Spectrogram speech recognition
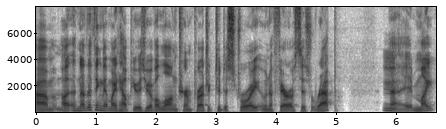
Um, uh, another thing that might help you is you have a long-term project to destroy Una Feros's rep. Uh, it might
